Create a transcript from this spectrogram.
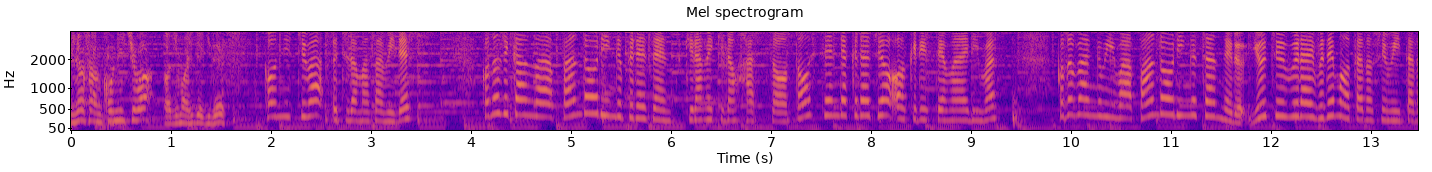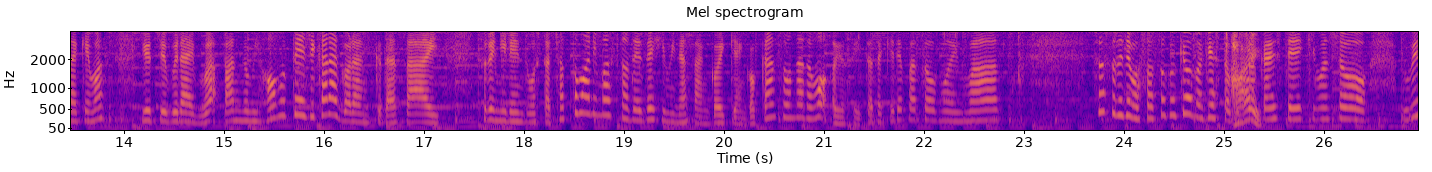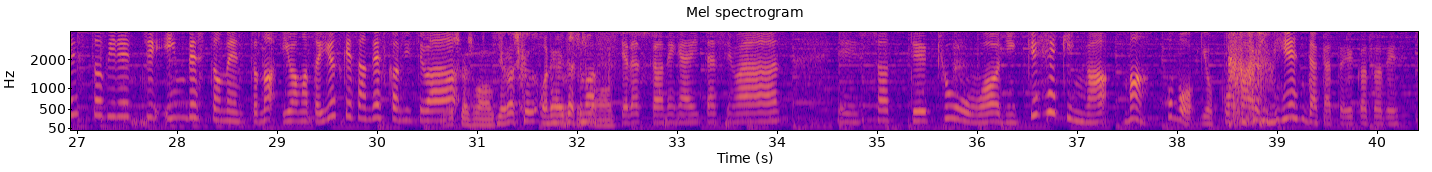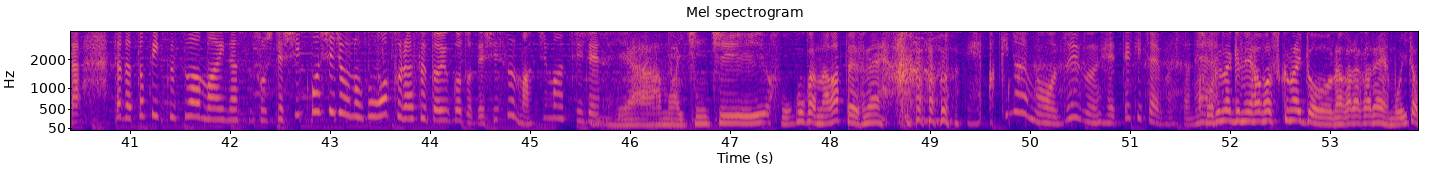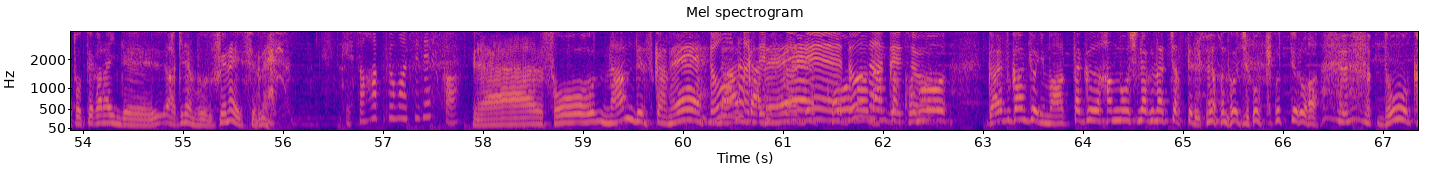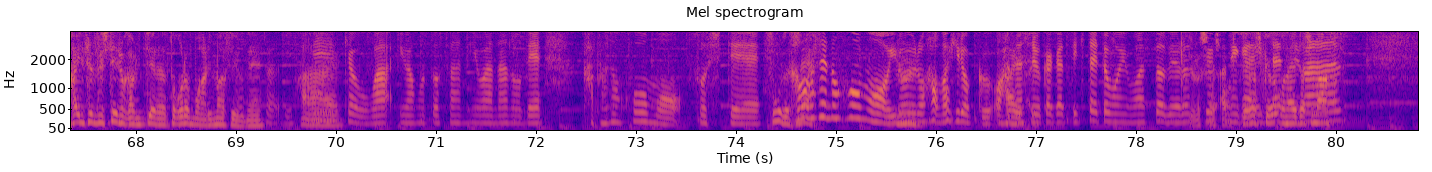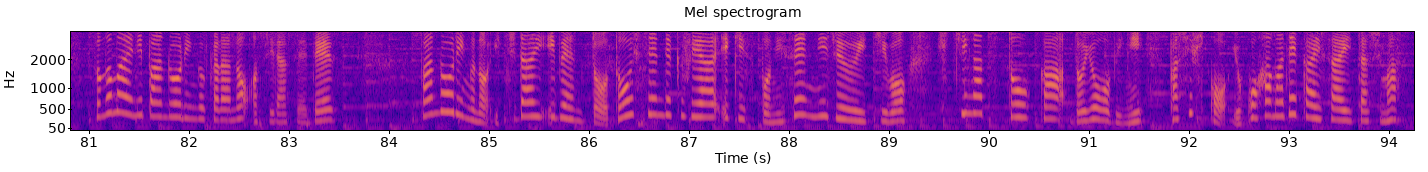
皆さんこんにちは。和島秀樹です。こんにちは内田まさです。この時間はパンローリングプレゼンツきらめきの発想投資戦略ラジオをお送りしてまいります。この番組はパンローリングチャンネル YouTube ライブでもお楽しみいただけます。YouTube ライブは番組ホームページからご覧ください。それに連動したチャットもありますのでぜひ皆さんご意見ご感想などもお寄せいただければと思います。さあそれでは早速今日のゲストご紹介していきましょう、はい、ウエストビレッジインベストメントの岩本裕介さんです。こんにちは。よろしくお願いします。よろしくお願いいたします。よろしくお願いいたしますえー、さて今日は日経平均がまあほぼ横ばい2円高ということでした。ただトピックスはマイナス。そして新興市場の方はプラスということで指数まちまちです。いやもう一日方向感なかったですね。ね商いもずいぶん減ってきちゃいましたね。これだけ値幅少ないとなかなかねもう板取っていかないんで商いも増えないですよね。決算発表待ちですか？いやそうなんですかね。どうなんですかね。どうなんでしょう外部環境に全く反応しなくなっちゃってる あの状況っていうのは どう解説しているのかみたいなところもありますよね。そうですね、はい、今日は岩本さんにはなので株の方もそして為替の方もいろいろ幅広くお話を伺っていきたいと思います、うんはい、どうぞよろしくお願いいたします。その前にパンローリングからのお知らせですパンローリングの一大イベント投資戦略フェアエキスポ2021を7月10日土曜日にパシフィコ横浜で開催いたします。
